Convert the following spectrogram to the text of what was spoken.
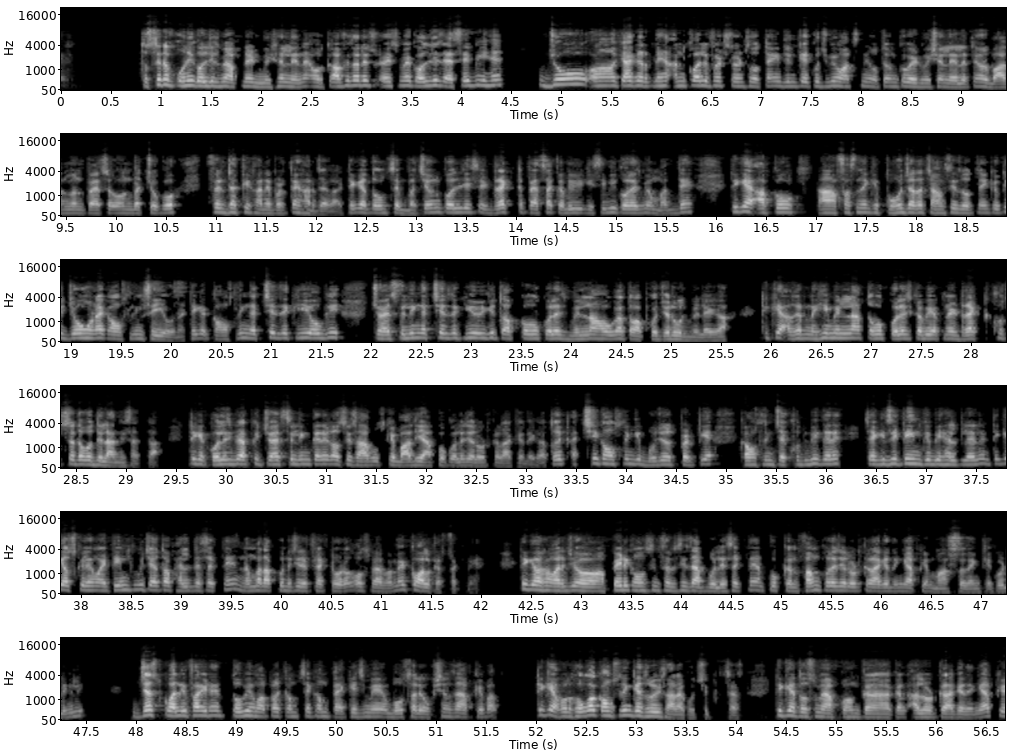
तो सिर्फ़ उन्हीं कॉलेजेस में आपने एडमिशन लेना है और काफ़ी सारे इसमें कॉलेजेस ऐसे भी हैं जो अ, क्या करते हैं अनक्वालिफाइड स्टूडेंट्स होते हैं जिनके कुछ भी मार्क्स नहीं होते उनको एडमिशन ले लेते हैं और बाद में उन पैसे उन बच्चों को फिर धक्के खाने पड़ते हैं हर जगह ठीक है? तो उनसे बचे उन कॉलेज से डायरेक्ट पैसा कभी भी किसी भी कॉलेज में मत दें ठीक है? आपको फंसने के बहुत ज़्यादा चांसेस होते हैं क्योंकि जो होना है काउंसलिंग से ही होना है ठीक है? काउंसलिंग अच्छे से की होगी चॉइस फिलिंग अच्छे से की होगी तो आपको वो कॉलेज मिलना होगा तो आपको ज़रूर मिलेगा ठीक है? अगर नहीं मिलना तो वो कॉलेज कभी अपने डायरेक्ट खुद से तो वो दिला नहीं सकता ठीक है, कॉलेज भी आपकी चॉइस फिलिंग करेगा, उस हिसाब उसके बाद ही आपको कॉलेज अलॉट करा के देगा। तो एक अच्छी काउंसलिंग की बहुत ज़रूरत पड़ती है। काउंसलिंग चाहे खुद भी करें, चाहे किसी टीम की भी हेल्प ले लें, ठीक है, उसके लिए हमारी टीम की भी चाहे तो आप हेल्प दे सकते हैं, नंबर आपको नीचे रिफ्लेक्ट हो रहा होगा, उस पर आप हमें कॉल कर सकते हैं। ठीक है, और हमारी जो पेड काउंसलिंग सर्विसेज़ आप वो ले सकते हैं, आपको कंफर्म कॉलेज अलॉट करा के देंगे आपके मास्टर रैंक के अकॉर्डिंगली। जस्ट क्वालिफाइड है तो भी हमारे पास कम से कम पैकेज में बहुत सारे ऑप्शन है आपके पास, ठीक है, और होगा काउंसलिंग के थ्रू ही सारा कुछ प्रोसेस ठीक है तो उसमें आपको हम अलॉट करा के देंगे आपके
